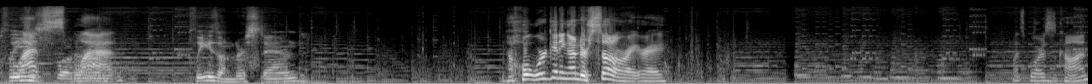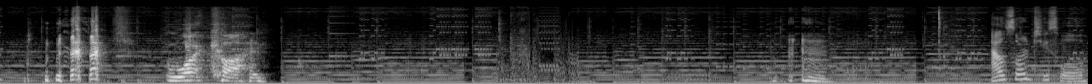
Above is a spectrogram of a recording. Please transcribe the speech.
please Splat, slow splat. down. Please understand. Oh, we're getting understood, alright, Ray. What's Bors's con? What con? Outlord Too Swole.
